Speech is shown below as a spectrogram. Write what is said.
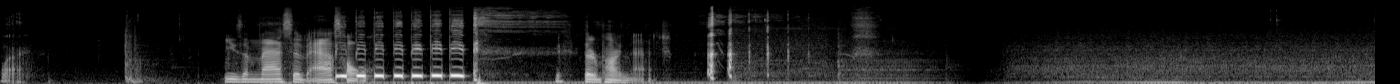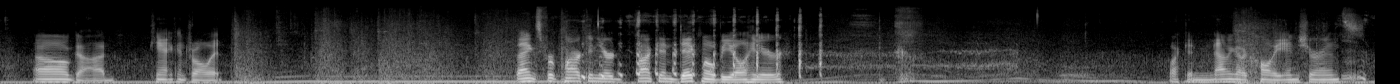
Why? He's a massive asshole. Beep, beep, beep, beep, beep, beep. Third party match. oh god. Can't control it. Thanks for parking your fucking dickmobile here. Fucking now I'm gonna call the insurance.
